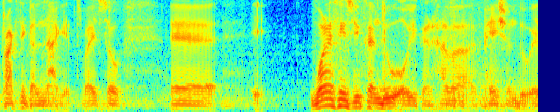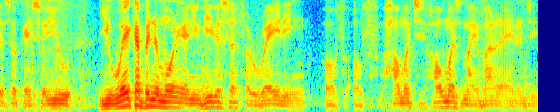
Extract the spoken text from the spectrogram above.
practical nugget, right? So uh, one of the things you can do or you can have a, patient do is, okay, so you, you wake up in the morning and you give yourself a rating of, of how much how much my vital energy,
